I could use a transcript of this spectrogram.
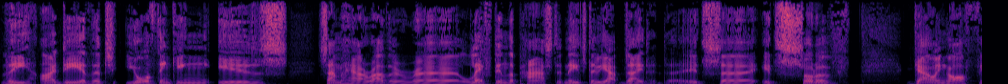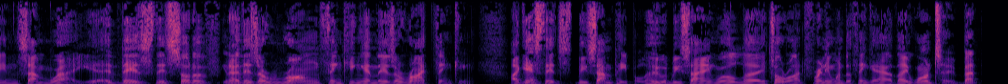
the idea that your thinking is somehow rather uh, left in the past. It needs to be updated. It's uh, it's sort of going off in some way. There's this sort of, you know, there's a wrong thinking and there's a right thinking. I guess there'd be some people who would be saying, well, uh, it's all right for anyone to think how they want to. But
